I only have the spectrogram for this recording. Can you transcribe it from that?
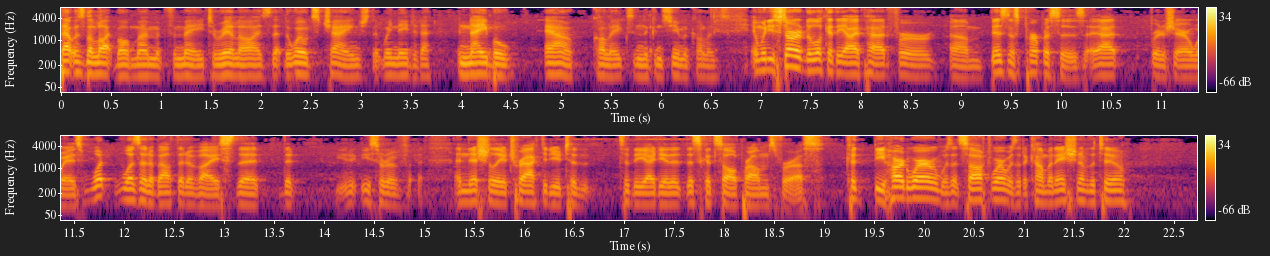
That was the light bulb moment for me to realise that the world's changed, that we needed to enable our colleagues and the consumer colleagues. And when you started to look at the iPad for um, business purposes at British Airways, what was it about the device that, that you, you sort of initially attracted you to to the idea that this could solve problems for us? Could be hardware? Was it software? Was it a combination of the two?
